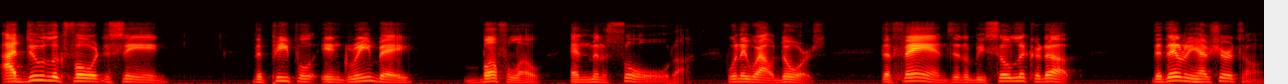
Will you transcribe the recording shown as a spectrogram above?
I do look forward to seeing the people in Green Bay, Buffalo, and Minnesota when they were outdoors. The fans that'll be so liquored up that they don't even have shirts on.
